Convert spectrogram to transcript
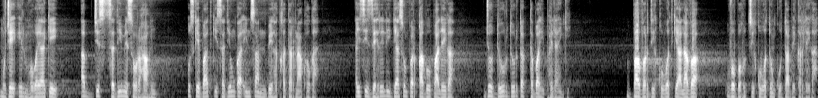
मुझे इल्म हो गया कि अब जिस सदी में सो रहा हूँ, उसके बाद की सदियों का इंसान बेहद ख़तरनाक होगा। ऐसी जहरीली गैसों पर काबू पा लेगा, जो दूर दूर तक तबाही फैलाएँगी। बावर्दी क़ुत के अलावा वो बहुत सी क़ुतों को ताबे कर लेगा,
